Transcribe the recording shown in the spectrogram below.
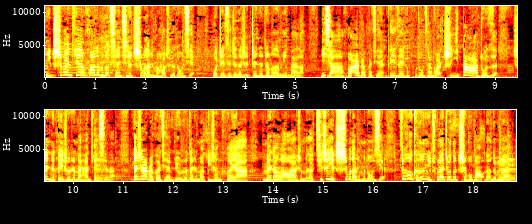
你吃半天花那么多钱，其实吃不到什么好吃的东西。我这次真的是真真正正的明白了。你想啊，花二百块钱可以在一个普通餐馆吃一大桌子，甚至可以说是满汉全席了。但是二百块钱，比如说在什么必胜客呀、麦当劳啊什么的，其实也吃不到什么东西。最后可能你出来之后都吃不饱呢，对不对？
